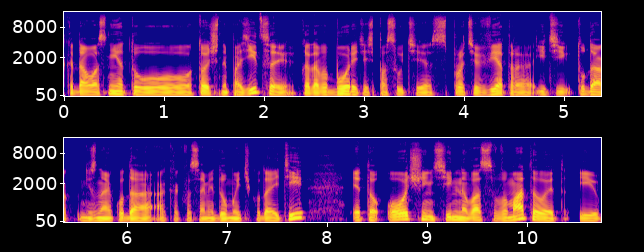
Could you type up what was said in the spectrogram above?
Когда у вас нету точной позиции, когда вы боретесь, по сути, с, против ветра, идти туда, не знаю куда, а как вы сами думаете, куда идти, это очень сильно вас выматывает, и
